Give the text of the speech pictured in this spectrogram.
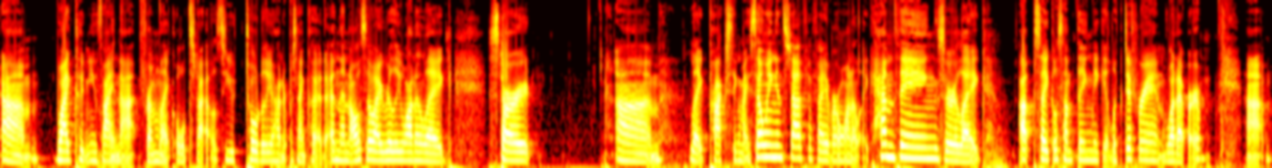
um why couldn't you find that from like old styles? You totally 100% could. And then also I really want to like start um like practicing my sewing and stuff if I ever want to like hem things or like upcycle something, make it look different, whatever. Um,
